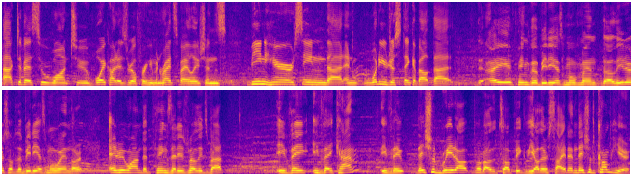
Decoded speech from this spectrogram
activists who want to boycott Israel for human rights violations. Being here, seeing that, and what do you just think about that? I think the BDS movement, the leaders of the BDS movement, or everyone that thinks that Israel is bad, if they if they can, if they they should read up about the topic, the other side, and they should come here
